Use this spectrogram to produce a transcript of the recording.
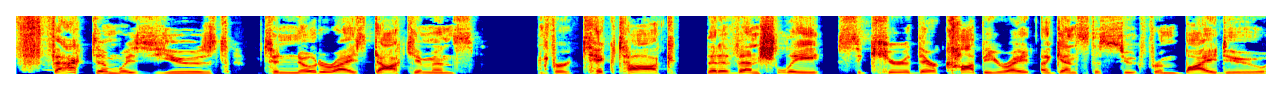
Factom was used to notarize documents for TikTok that eventually secured their copyright against a suit from Baidu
